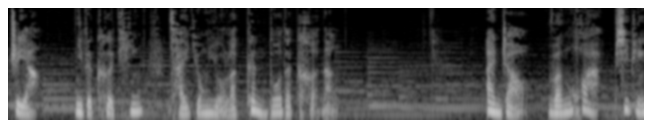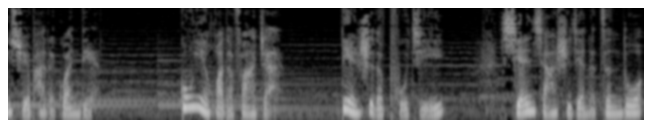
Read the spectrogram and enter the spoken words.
这样你的客厅才拥有了更多的可能。按照文化批评学派的观点，工业化的发展、电视的普及、闲暇时间的增多，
